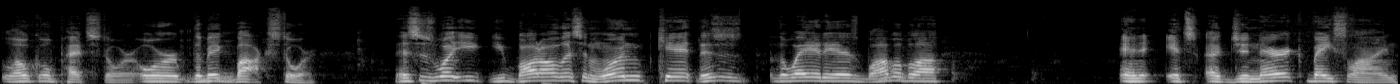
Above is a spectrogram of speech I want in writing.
local pet store or the big mm-hmm. box store. This is what you you bought all this in one kit. This is the way it is. Blah blah mm-hmm. blah. And it's a generic baseline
